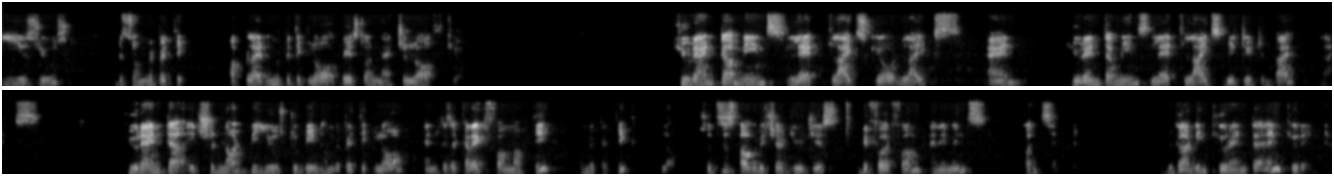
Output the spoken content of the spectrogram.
E is used, it is homeopathic, applied homeopathic law based on natural law of cure. Curantur means let likes cure likes and curentur means let likes be treated by likes. Curantur, it should not be used to be in homeopathic law and it is a correct form of the homeopathic law. So this is how Richard Hughes differed from Hahnemann's concept regarding curentur and curentur.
